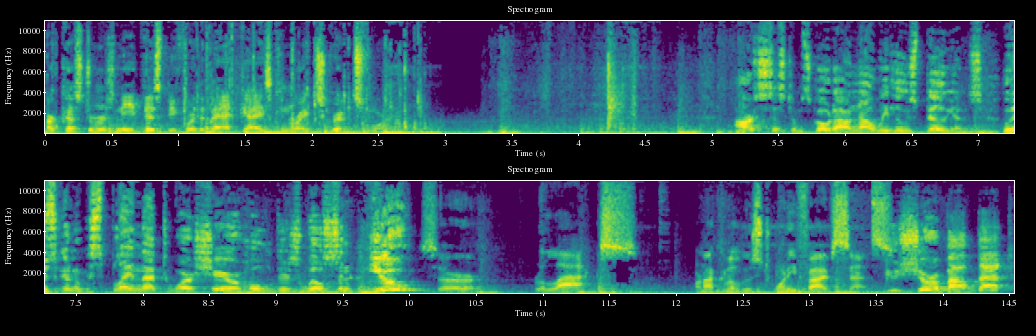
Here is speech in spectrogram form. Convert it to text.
Our customers need this before the bad guys can write scripts for them. Our systems go down now, we lose billions. Who's going to explain that to our shareholders, Wilson? You! Sir, relax. We're not going to lose 25 cents. You sure about that?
